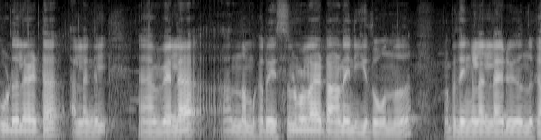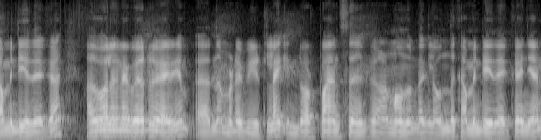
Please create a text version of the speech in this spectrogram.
കൂടുതലായിട്ട് അല്ലെങ്കിൽ വില നമുക്ക് റീസണബിളായിട്ടാണ് എനിക്ക് തോന്നുന്നത്. അപ്പോൾ നിങ്ങളെല്ലാവരും ഒന്ന് കമന്റ് ചെയ്തേക്കുക അതുപോലെ തന്നെ വേറൊരു കാര്യം നമ്മുടെ വീട്ടിലെ ഇൻഡോർ പ്ലാന്റ്സ് നിങ്ങൾക്ക് കാണണമെന്നുണ്ടെങ്കിൽ ഒന്ന് കമന്റ് ചെയ്തേക്കുക ഞാൻ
